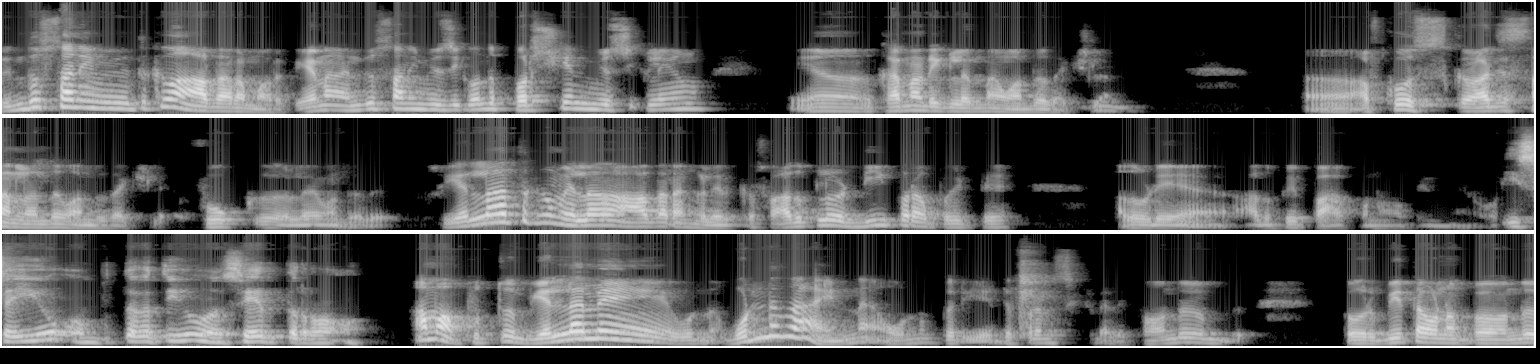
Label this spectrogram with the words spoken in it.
இந்துஸ்தானி மியூசிக்கும் ஆதாரமாக இருக்குது ஏன்னா இந்துஸ்தானி மியூசிக் வந்து பர்ஷியன் மியூசிக்லேயும் கர்நாடிக்லேருந்து தான் வந்தது ஆக்சுவலாக அஃப்கோர்ஸ் ராஜஸ்தான்லேருந்து வந்தது ஆக்சுவலி ஃபோக்கில் வந்தது. ஸோ எல்லாத்துக்கும் எல்லா ஆதாரங்கள் இருக்குது ஸோ அதுக்குள்ளே டீப்பராக போயிட்டு அதோடைய அதை போய் பார்க்கணும் அப்படின்னு. இசையும் புத்தகத்தையும் சேர்த்துடுறோம் ஆமாம் புத்தகம் எல்லாமே ஒன்று ஒன்று தான் என்ன ஒன்றும் பெரிய டிஃப்ரென்ஸ் கிடையாது. இப்போ வந்து இப்போ ஒரு பீத்தாவன் இப்போ வந்து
